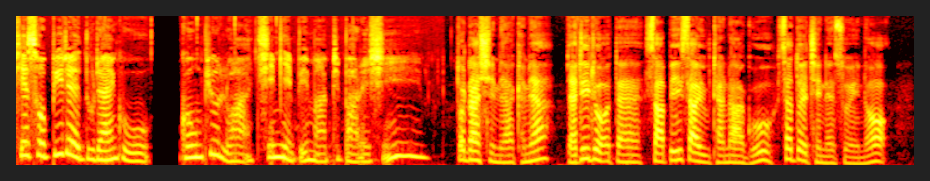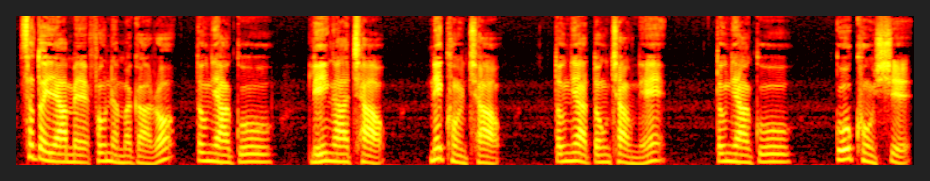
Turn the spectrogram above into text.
ဖြစ်ဆိုပြီးတဲ့သူတိုင်းကိုဂုံပြုလွှာချီးမြှင့်ပေးမှာဖြစ်ပါရဲ့ရှင်တော်တာရှင်များခင်ဗျာဓာတိတော်အတန်းစာပေးစာယူဌာနကိုဆက်သွယ်ခြင်းနဲ့ဆိုရင်တော့ဆက်သွယ်ရမယ့်ဖုန်းနံပါတ်ကတော့39 656 296 336နဲ့39 98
